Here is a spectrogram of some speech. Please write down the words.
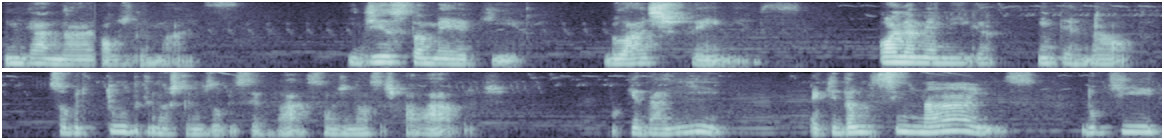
enganar aos demais. E diz também aqui blasfêmias. Olha, minha amiga internauta, sobre tudo que nós temos a observar são as nossas palavras. Porque daí é que dão sinais do que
